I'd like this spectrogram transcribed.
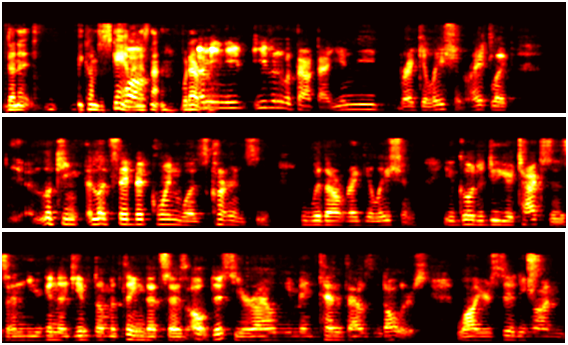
then it becomes a scam Well, and it's not whatever I mean, even without that, you need regulation, right? Like, looking, let's say Bitcoin was currency without regulation. You go to do your taxes and you're going to give them a thing that says, oh, this year I only made $10,000 while you're sitting on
